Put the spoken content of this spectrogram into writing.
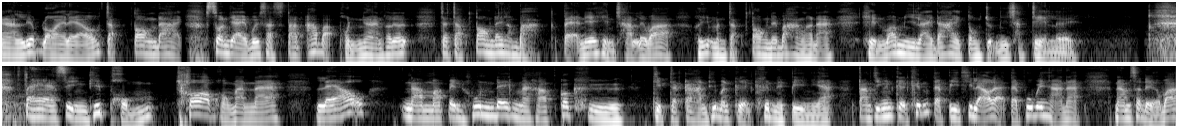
งานเรียบร้อยแล้ว จับต้องได้ ส่วนใหญ่บริษัทสตาร์ทอัพอะผลงานเขาจะจับต้องได้ลำบาก แต่อันนี้เห็นชัดเลยว่าเฮ้ยมันจับต้องได้บ้างแล้วนะ เห็นว่ามีรายได้ตรงจุดนี้ชัดเจนเลย แต่สิ่งที่ผมชอบของมันนะ แล้วนำมาเป็นหุ้นเด้งนะครับ ก็คือกิจการที่มันเกิดขึ้นในปีนี้ตามจริงมันเกิดขึ้นตั้งแต่ปีที่แล้วแหละ แต่ผู้บริหารน่ะนำเสนอว่า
